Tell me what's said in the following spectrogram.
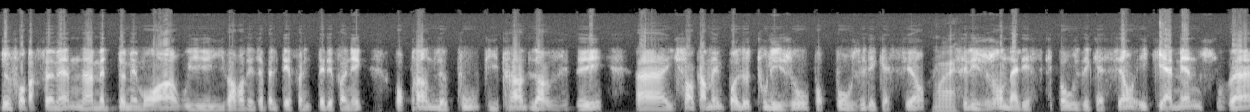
deux fois par semaine, là, mettre de mémoire, où il, va avoir des appels téléphoniques pour prendre le pouls, puis prendre leurs idées. Euh, ils sont quand même pas là tous les jours pour poser des questions. C'est les journalistes qui posent des questions et qui amènent souvent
